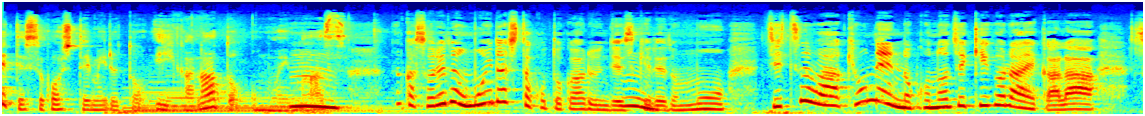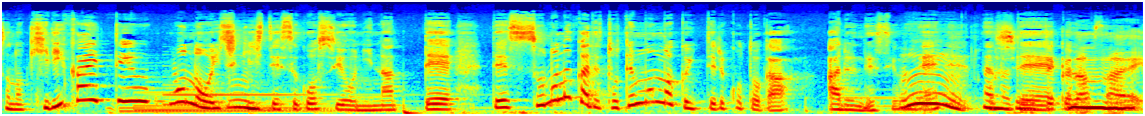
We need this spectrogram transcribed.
えて過ごしてみるといいかなと思います。うん。なんかそれで思い出したことがあるんですけれども、うん、実は去年のこの時期ぐらいからその切り替えっていうものを意識して過ごすようになって、うん、でその中でとてもうまくいってることがあるんですよね。うん、なので、うん、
